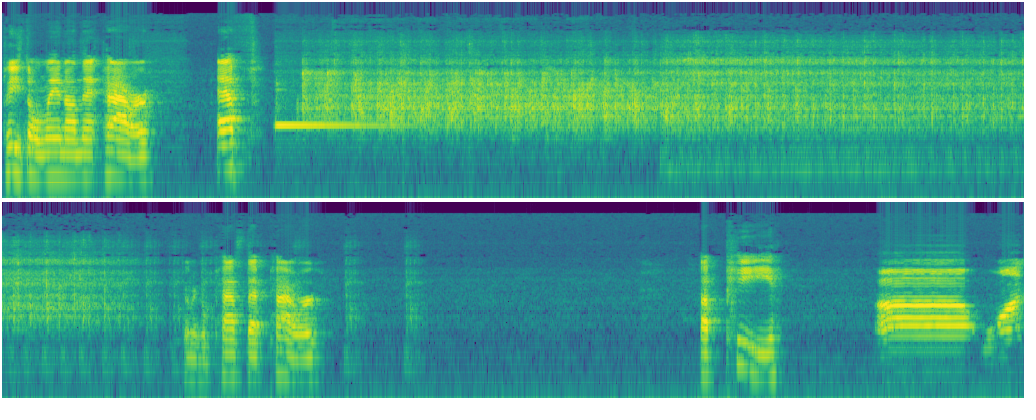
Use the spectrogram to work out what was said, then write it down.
Please don't land on that power. F. Gonna go past that power. A P. Uh, one,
